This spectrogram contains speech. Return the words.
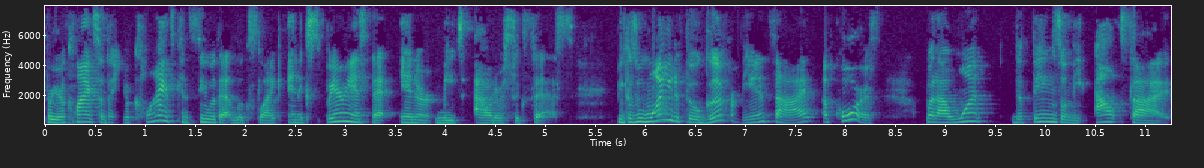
for your clients so that your clients can see what that looks like and experience that inner meets outer success. Because we want you to feel good from the inside, of course, but I want the things on the outside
